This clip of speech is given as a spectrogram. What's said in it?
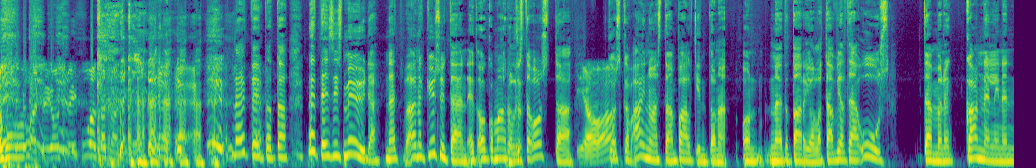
Hullua, se jos ei puoltakaan. Näitä ei, tota, näitä ei siis myydä. Näitä aina kysytään, että onko mahdollista ostaa, Joo. koska ainoastaan palkintona on näitä tarjolla. Tämä on vielä tämä uusi tämmöinen kannellinen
